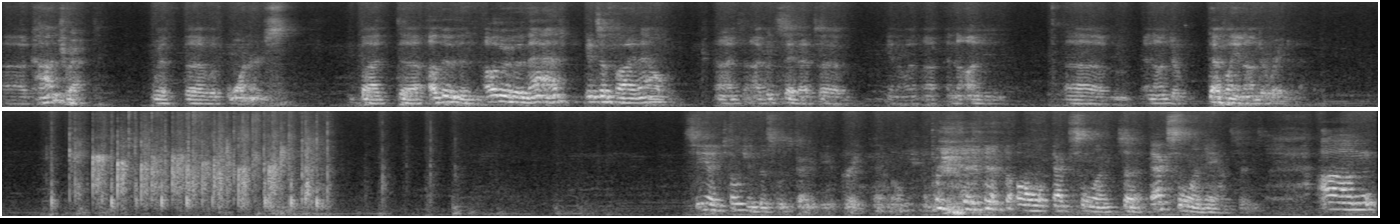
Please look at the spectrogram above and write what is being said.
uh, contract with, uh, with Warner's. But uh, other than other than that, it's a fine album. Uh, I would say that's a you know an un, um, an under definitely an underrated album. See, I told you this was going to be a great panel. All excellent, uh, excellent answers. Um,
